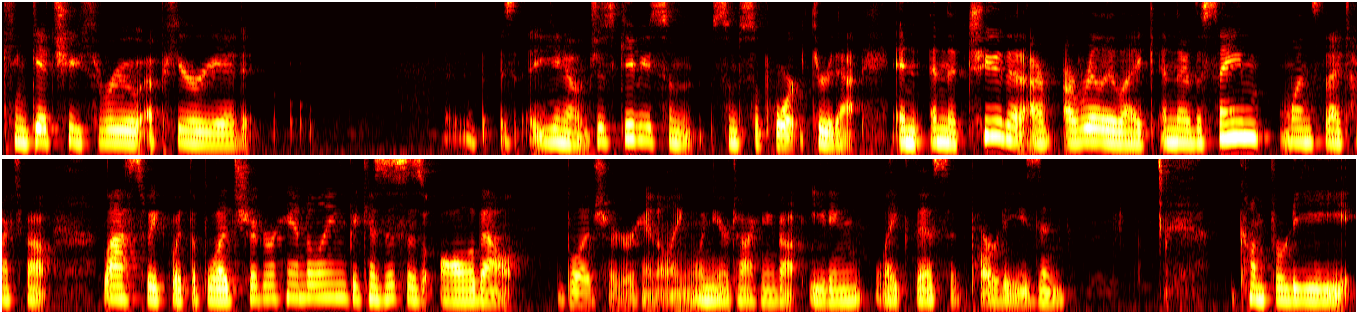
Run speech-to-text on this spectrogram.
can get you through a period you know just give you some some support through that and and the two that I, I really like and they're the same ones that i talked about last week with the blood sugar handling because this is all about blood sugar handling when you're talking about eating like this at parties and comforty,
